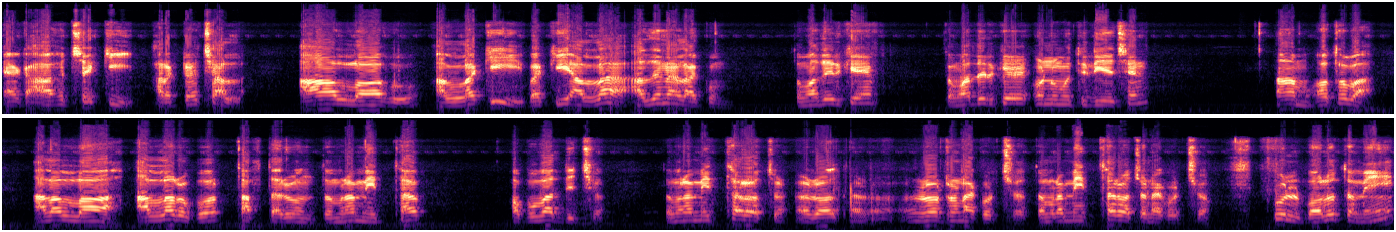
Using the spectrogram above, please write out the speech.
এক আ হচ্ছে কি, আরেকটা হচ্ছে আল্লাহ। আল্লাহু, আল্লাহ কি বা কি আল্লাহ? আজেনা লাকুম। তোমাদেরকে তোমাদেরকে অনুমতি দিয়েছেন। আম, অথবা আল্লাহ আল্লাহর উপর তাফতারুন, তোমরা মিথ্যা অপবাদ দিচ্ছ, তোমরা মিথ্যা রচ- রচনা করছ, তোমরা মিথ্যা রচনা করছ। ফুল বলো তুমি,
